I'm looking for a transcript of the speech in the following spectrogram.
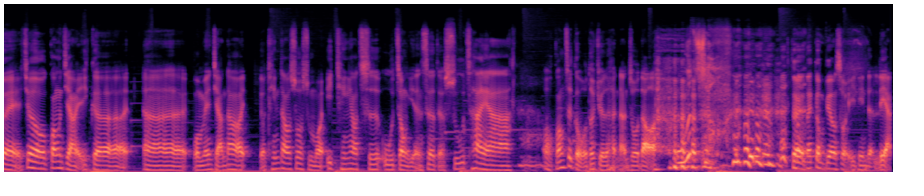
对，就光讲一个，呃，我们讲到有听到说什么一天要吃五种颜色的蔬菜啊，啊哦，光这个我都觉得很难做到啊。五种？对，那更不用说一定的量。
